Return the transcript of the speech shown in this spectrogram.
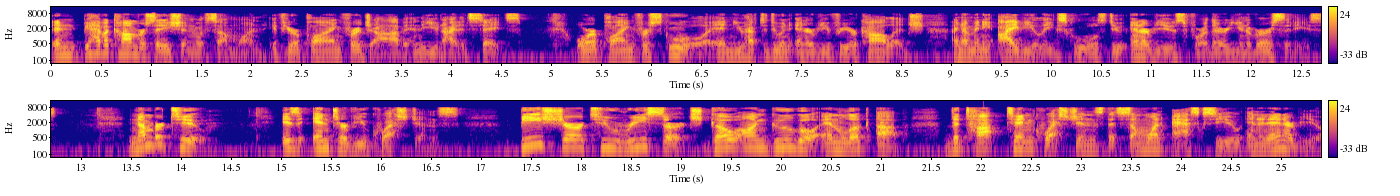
And have a conversation with someone if you're applying for a job in the United States or applying for school and you have to do an interview for your college. I know many Ivy League schools do interviews for their universities. Number two is interview questions. Be sure to research. Go on Google and look up the top 10 questions that someone asks you in an interview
